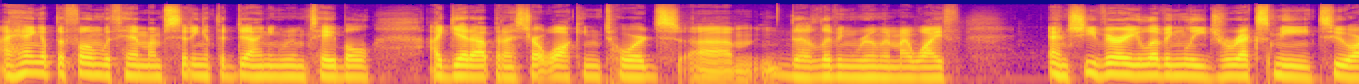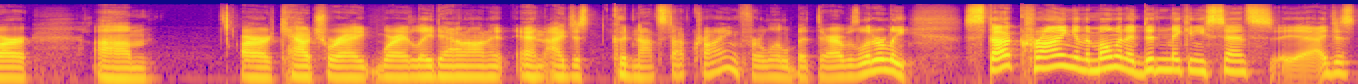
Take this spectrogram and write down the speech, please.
I hang up the phone with him. I'm sitting at the dining room table. I get up and I start walking towards um, the living room and my wife, and she very lovingly directs me to our um, our couch where I where I lay down on it, and I just could not stop crying for a little bit there. I was literally stuck crying in the moment. It didn't make any sense. I just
